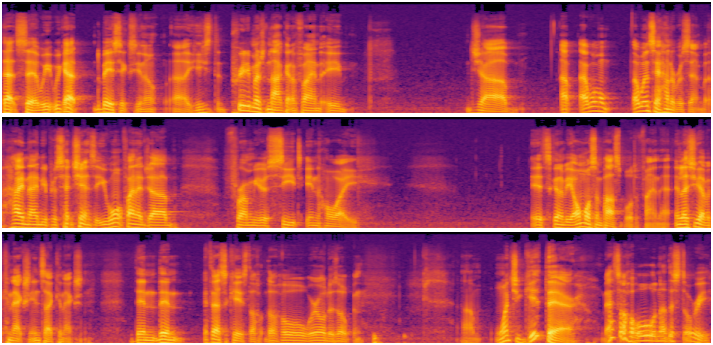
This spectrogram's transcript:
that said, we, we got the basics, you know. Uh, he's pretty much not going to find a job. I, I won't, I wouldn't say 100%, but high 90% chance that you won't find a job from your seat in Hawaii. It's going to be almost impossible to find that unless you have a connection, inside connection. Then, then if that's the case, the, the whole world is open. Um, once you get there, that's a whole another story.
